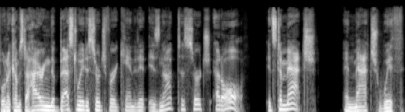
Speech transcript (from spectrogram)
But when it comes to hiring, the best way to search for a candidate is not to search at all, it's to match and match with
